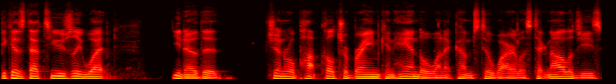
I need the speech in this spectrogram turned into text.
because that's usually what you know the general pop culture brain can handle when it comes to wireless technologies.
